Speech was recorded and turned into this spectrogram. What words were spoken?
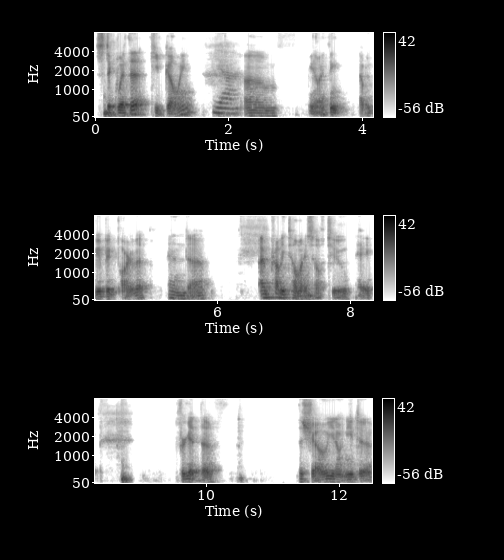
stick with it keep going. Yeah. Um you know i think that would be a big part of it. And uh i'd probably tell myself to hey forget the the show. You don't need to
